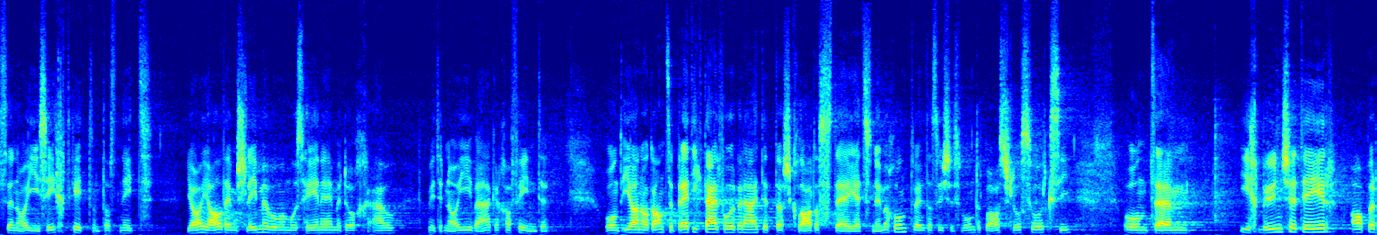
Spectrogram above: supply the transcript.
es eine neue Sicht gibt und dass nicht ja, in all dem Schlimmen, wo man muss hinnehmen, man doch auch wieder neue Wege kann finden kann. Und ich habe noch einen ganzen Predigteil vorbereitet. Das ist klar, dass der jetzt nicht mehr kommt, weil das ist ein wunderbares Schlusswort war. Und ähm, ich wünsche dir aber,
